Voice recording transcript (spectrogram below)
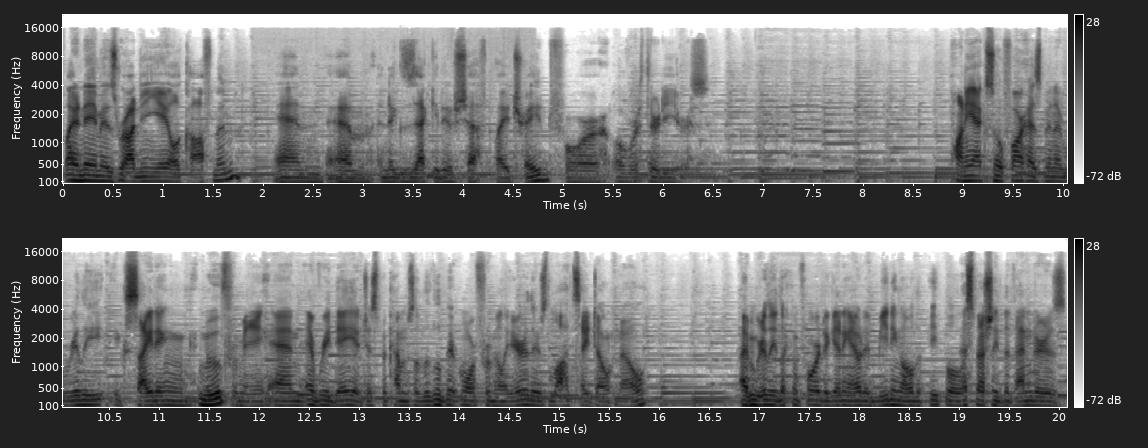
My name is Rodney Yale Kaufman, and am an executive chef by trade for over 30 years. Pontiac so far has been a really exciting move for me, and every day it just becomes a little bit more familiar. There's lots I don't know. I'm really looking forward to getting out and meeting all the people, especially the vendors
